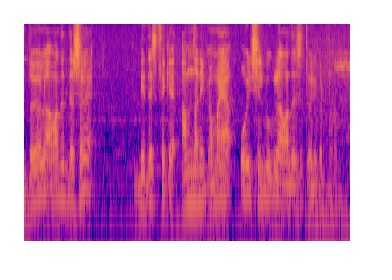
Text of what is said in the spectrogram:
দুই হলো আমাদের দেশে বিদেশ থেকে আমদানি কমায়া ওই শিল্পগুলো আমাদের দেশে তৈরি করতে হবে।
